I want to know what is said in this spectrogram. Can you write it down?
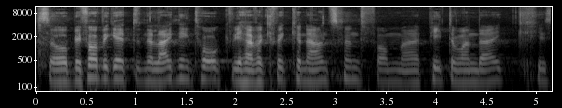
So before we get to the lightning talk, we have a quick announcement from uh, Peter van. He's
